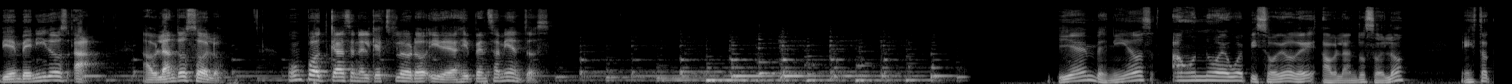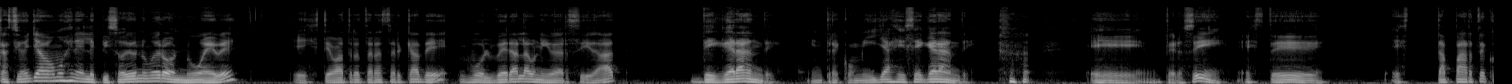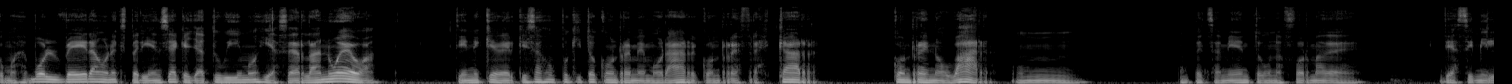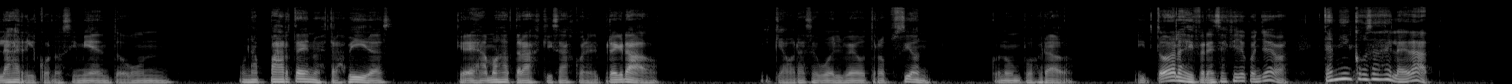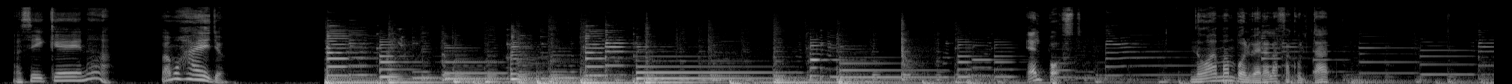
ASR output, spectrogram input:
Bienvenidos a Hablando Solo, un podcast en el que exploro ideas y pensamientos. Bienvenidos a un nuevo episodio de Hablando Solo. En esta ocasión ya vamos en el episodio número 9. Este va a tratar acerca de volver a la universidad de grande, entre comillas ese grande. Eh, pero sí, este, esta parte como es volver a una experiencia que ya tuvimos y hacerla nueva, tiene que ver quizás un poquito con rememorar, con refrescar, con renovar un, pensamiento, una forma de, de asimilar el conocimiento, un, una parte de nuestras vidas que dejamos atrás quizás con el pregrado y que ahora se vuelve otra opción con un posgrado. Y todas las diferencias que ello conlleva. Y también cosas de la edad. Así que nada, vamos a ello. El post. No aman volver a la facultad.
